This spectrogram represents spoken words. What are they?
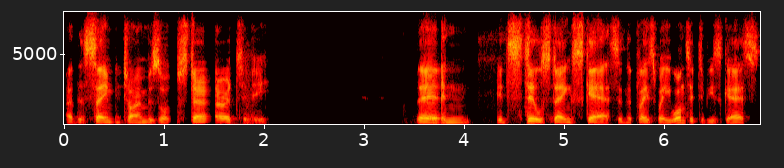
at the same time as austerity, then it's still staying scarce in the place where you want it to be scarce.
